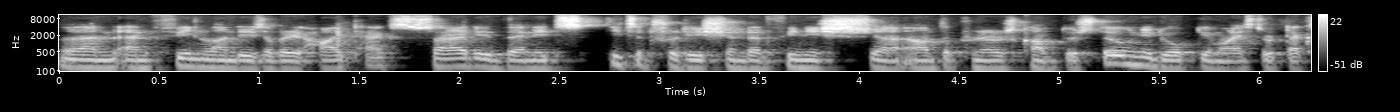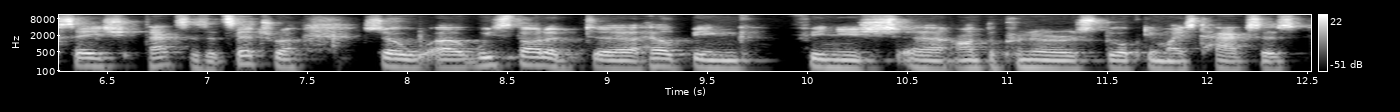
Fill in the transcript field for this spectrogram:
and, and Finland is a very high tax society. Then it's it's a tradition that Finnish uh, entrepreneurs come to Estonia to optimize their taxation, taxes, etc. So uh, we started uh, helping Finnish uh, entrepreneurs to optimize taxes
